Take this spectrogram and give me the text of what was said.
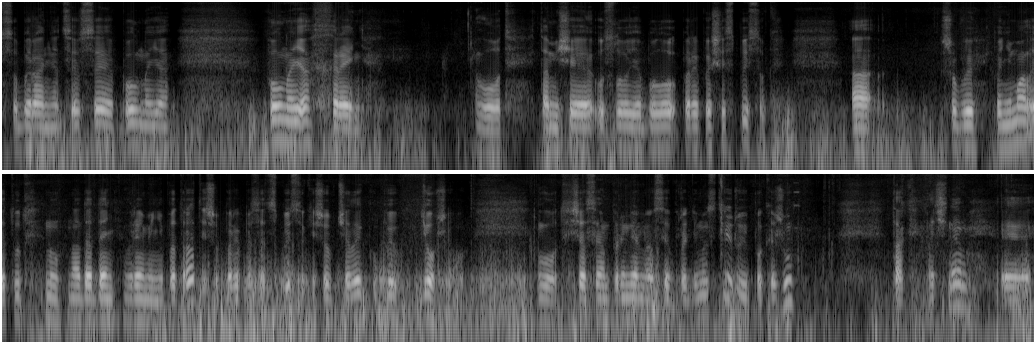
собирання, це все повна, повна хрень. От. Там ще условие було перепиши список. А щоб ви розуміли, тут ну, треба день времени потратити, щоб переписати список і щоб чоловік купив дешево. Зараз я вам примерно все продемонструю і покажу. Так, почнемо. Е,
